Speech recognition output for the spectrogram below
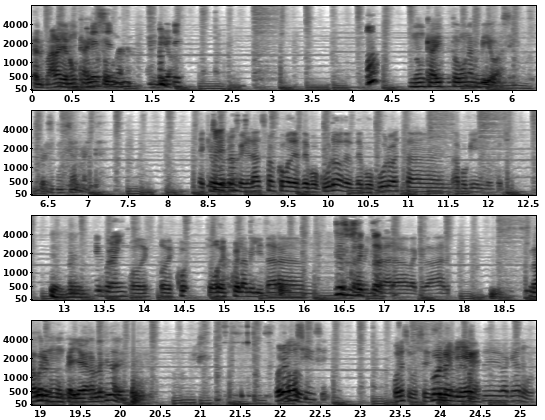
Hermano, yo nunca he visto una en vivo. Nunca he visto una en vivo así, presencialmente. Es que Sí, por lo general son como desde Bocuro, desde Bocuro hasta Apoquindo, ¿cachai? Sí, por ahí. O de, o de, escu- o de escuela militar a. Su escuela sector. militar a. No, pero nunca llegan a Plaza Italia. Por No, eso. sí, sí. Por eso, pues Bueno, se- llega. de Baquedano, pues.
